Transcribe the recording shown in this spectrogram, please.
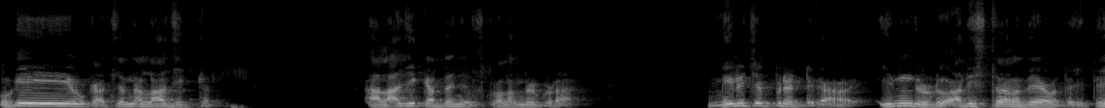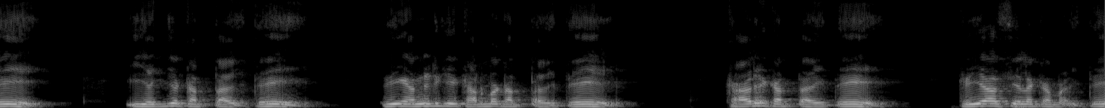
ఒకే ఒక చిన్న లాజిక్ ఆ లాజిక్ అర్థం చేసుకోవాలి అందరూ కూడా. మీరు చెప్పినట్టుగా ఇంద్రుడు అధిష్టాన దేవత అయితే ఈ యజ్ఞకర్త అయితే ఇది అన్నిటికీ కర్మకర్త అయితే కార్యకర్త అయితే క్రియాశీలకం అయితే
